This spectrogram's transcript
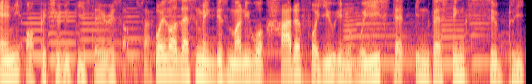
any opportunities there is outside. Why not let's make this money work harder for you in ways that investing simply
